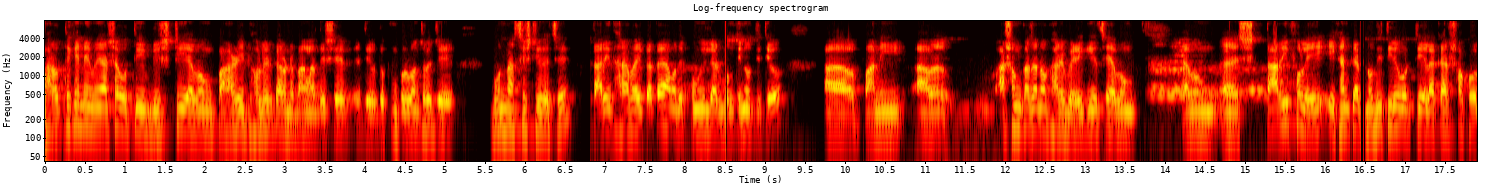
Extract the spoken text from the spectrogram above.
ভারত থেকে নেমে আসা অতি বৃষ্টি এবং পাহাড়ি ঢলের কারণে বাংলাদেশের যে দক্ষিণ পূর্বাঞ্চলে যে বন্যা সৃষ্টি হয়েছে। তারই ধারাবাহিকতায় আমাদের কুমিল্লার মন্ত্রী নদীতেও পানি আশঙ্কাজনক হারে বেড়ে গিয়েছে এবং এবং তারই ফলে এখানকার নদী তীরবর্তী এলাকার সকল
